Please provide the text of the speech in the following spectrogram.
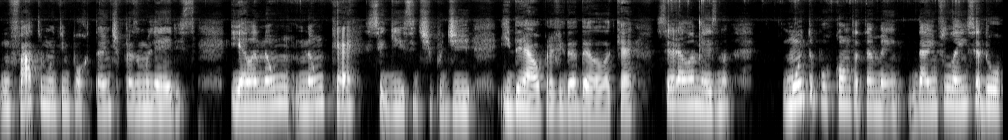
um fato muito importante para as mulheres. E ela não, não quer seguir esse tipo de ideal para a vida dela. Ela quer ser ela mesma, muito por conta também da influência do,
